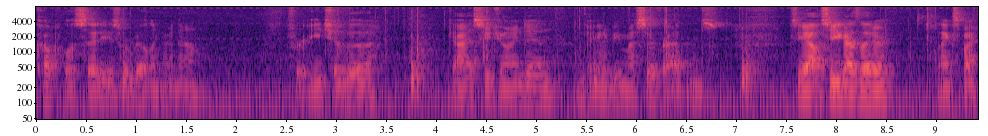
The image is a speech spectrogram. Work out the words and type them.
couple of cities we're building right now for each of the guys who joined in. They're going to be my server admins. So yeah, I'll see you guys later. Thanks, bye.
